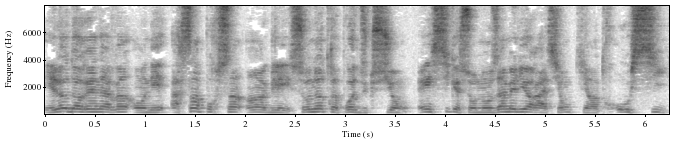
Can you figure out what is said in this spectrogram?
Et là, dorénavant, on est à 100% anglais sur notre production, ainsi que sur nos améliorations qui entrent aussi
